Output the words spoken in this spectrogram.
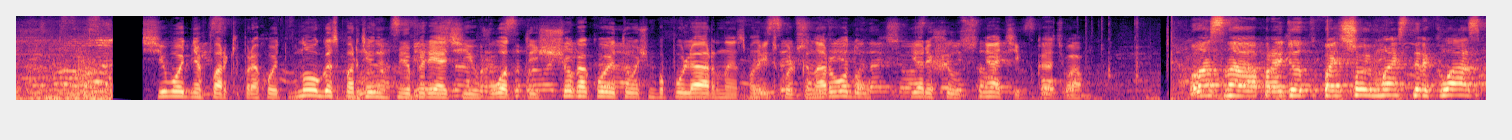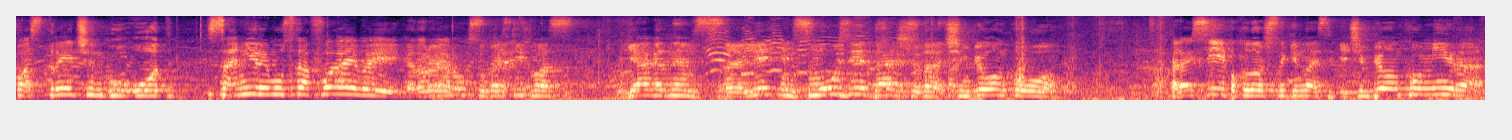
Сегодня в парке проходит много спортивных мероприятий. Вот еще какое-то очень популярное. Смотрите, сколько народу. Я решил снять и показать вам. У нас на, пройдет большой мастер-класс по стретчингу от Самиры Мустафаевой, которая угостит вас ягодным э, летним смузи. Дальше, да, чемпионку России по художественной гимнастике, чемпионку мира.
